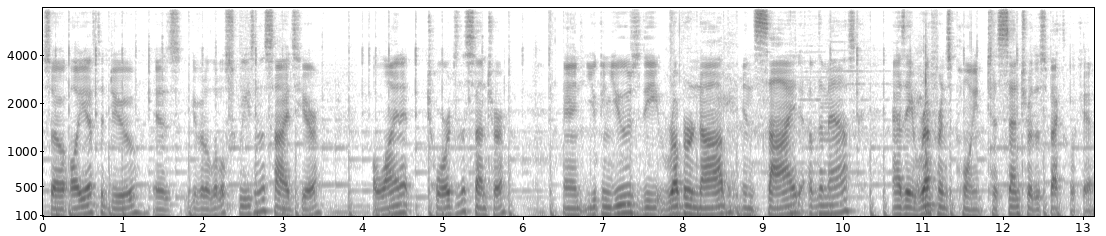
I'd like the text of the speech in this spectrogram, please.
So all you have to do is give it a little squeeze in the sides here, align it towards the center, and you can use the rubber knob inside of the mask as a reference point to center the spectacle kit.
